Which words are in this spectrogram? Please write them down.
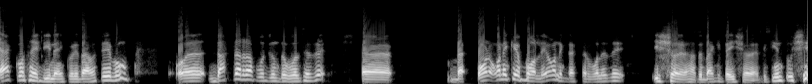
এক কথায় ডিনাই করে দেওয়া হচ্ছে এবং ডাক্তাররা পর্যন্ত বলছে যে অনেকে বলে, অনেক ডাক্তার বলে যে ঈশ্বরের হাতে, বাকিটা ঈশ্বরের হাতে। কিন্তু সে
